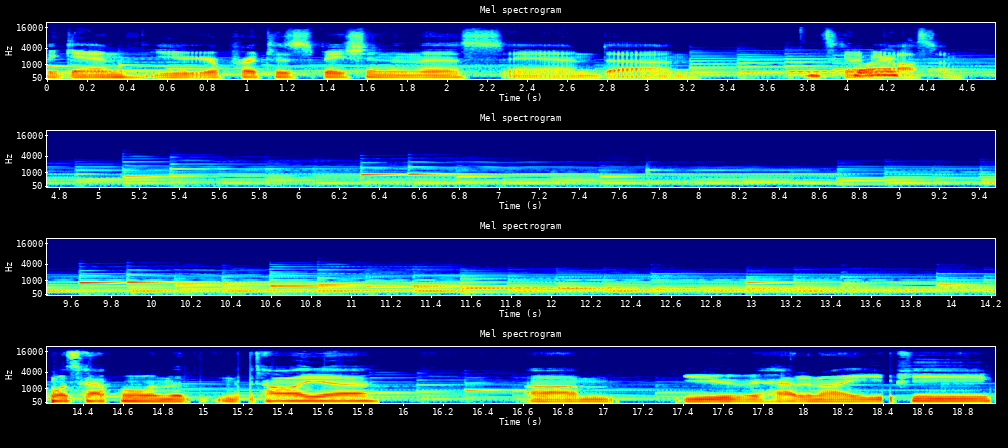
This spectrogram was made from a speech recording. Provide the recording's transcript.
again your, your participation in this, and um, it's going to be awesome. What's happening with Natalia? Um, you had an IEP.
